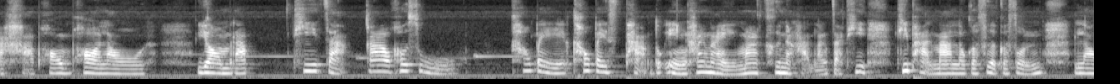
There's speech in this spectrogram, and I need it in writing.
นะคะพอพอเรายอมรับที่จะก้าวเข้าสู่เข้าไปเข้าไปถามตัวเองข้างในมากขึ้นนะคะ หลังจากที่ที่ผ่านมาเรากระเสือกกระสนเรา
